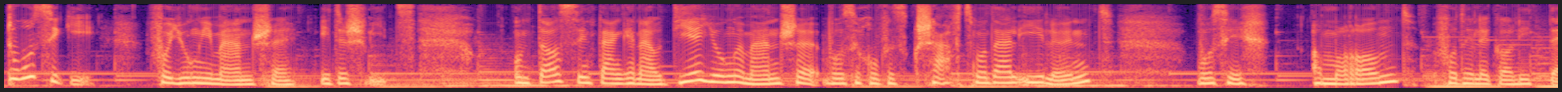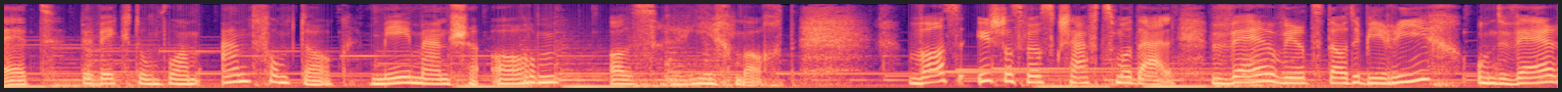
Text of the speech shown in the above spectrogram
Tausende von jungen Menschen in der Schweiz. Und das sind dann genau die jungen Menschen, die sich auf ein Geschäftsmodell einlösen, wo sich am Rand von der Legalität bewegt und wo am Ende des Tages mehr Menschen arm als reich macht. Was ist das für ein Geschäftsmodell? Wer wird da dabei reich und wer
